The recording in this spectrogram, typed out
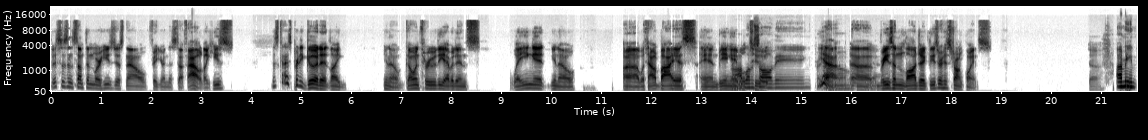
This isn't something where he's just now figuring this stuff out. Like he's. This guy's pretty good at like, you know, going through the evidence, weighing it, you know, uh, without bias and being able Problem to solving. yeah, uh, yeah. reason, logic. These are his strong points. duh. I mean,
